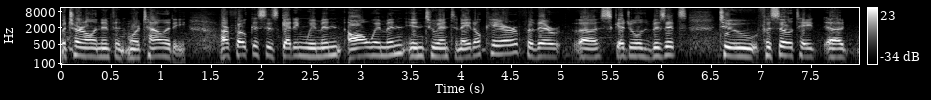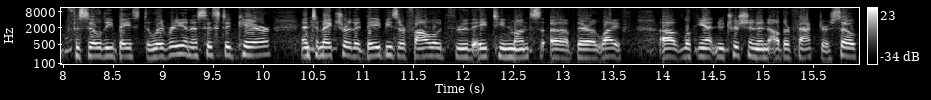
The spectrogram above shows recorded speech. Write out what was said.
maternal and infant mortality. Our focus is getting women, all women, into antenatal care for their uh, scheduled visits to facilitate uh, facility-based delivery and assisted care, and to make sure that babies are followed through the 18 months of their life, uh, looking at nutrition and other factors. So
